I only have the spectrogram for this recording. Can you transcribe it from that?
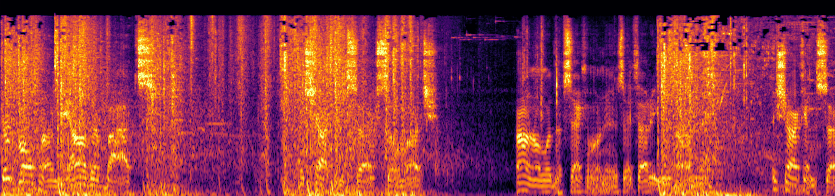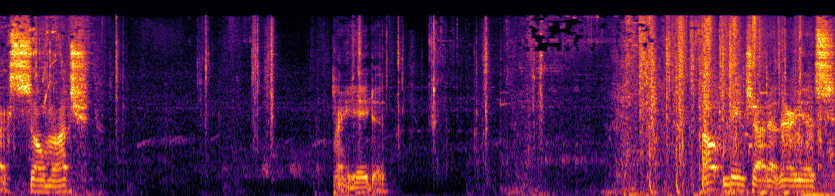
They're both on me. Oh, they're bots. The shotgun sucks so much. I don't know what the second one is. I thought he was on there. The shotgun sucks so much. I hate it. I'm being shot at. There he is.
